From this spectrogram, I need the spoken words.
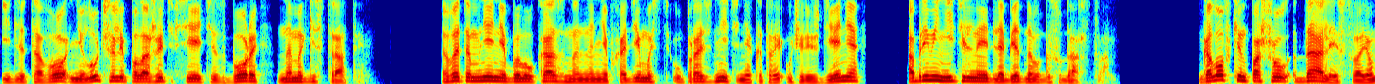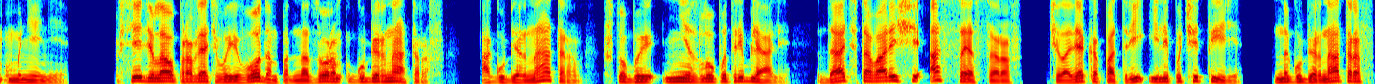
и для того не лучше ли положить все эти сборы на магистраты. В этом мнении было указано на необходимость упразднить некоторые учреждения, обременительные для бедного государства. Головкин пошел далее в своем мнении. Все дела управлять воеводом под надзором губернаторов, а губернаторам, чтобы не злоупотребляли, дать в товарищи асессоров, человека по три или по четыре, на губернаторов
